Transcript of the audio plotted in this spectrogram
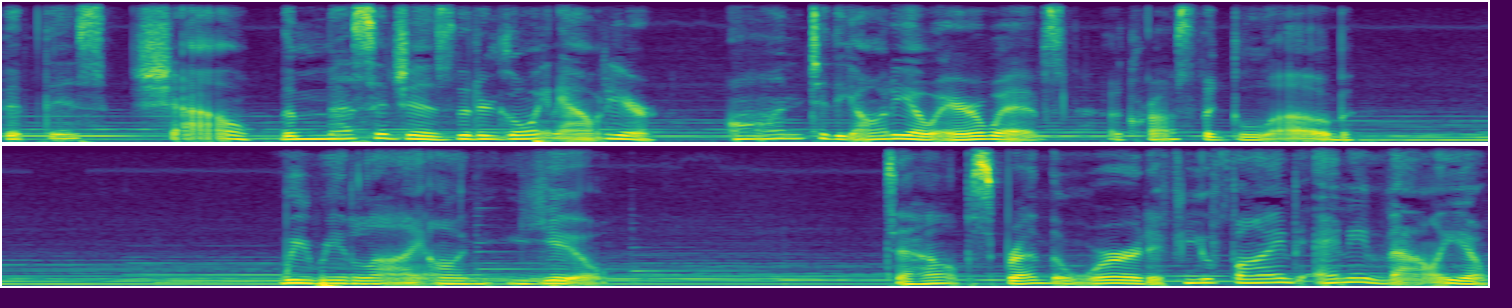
that this show, the messages that are going out here onto the audio airwaves across the globe, we rely on you to help spread the word. If you find any value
